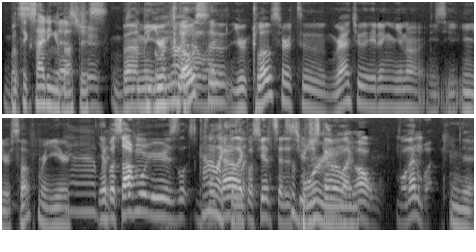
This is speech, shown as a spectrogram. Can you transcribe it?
what's But- exciting about true. this? But I mean, you're going on. close. Kinda To, you're closer to graduating. You know, in, in your sophomore year. Yeah, Yeah, but sophomore year is kind kinda like like, the like le- Osiel said. it's It's you're just kind of like, oh, well then what? Yeah.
